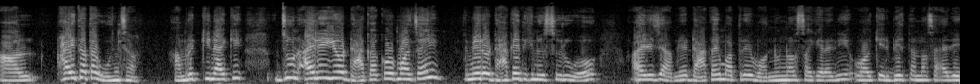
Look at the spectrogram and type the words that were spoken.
फाइदा त हुन्छ हाम्रो। किनकि जुन अहिले यो ढाकाकोमा चाहिँ मेरो ढाकैदेखि सुरु हो अहिले चाहिँ हामीले ढाकै मात्रै भन्नु नसकेर नि के अरे बेच्न नसके अहिले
